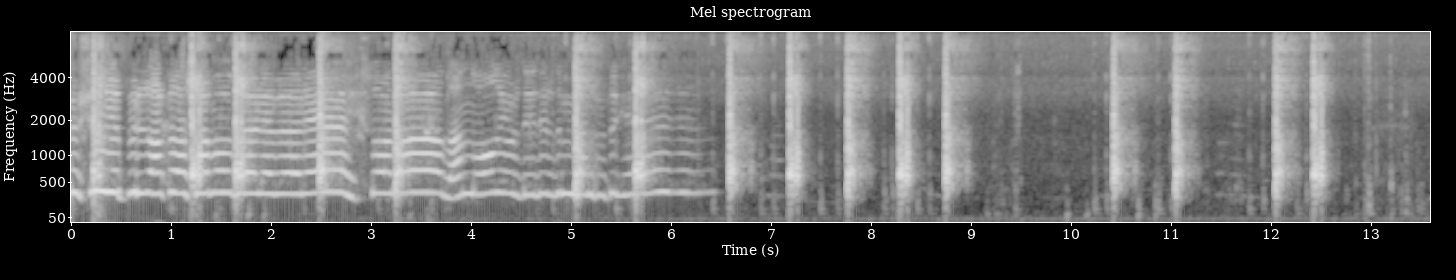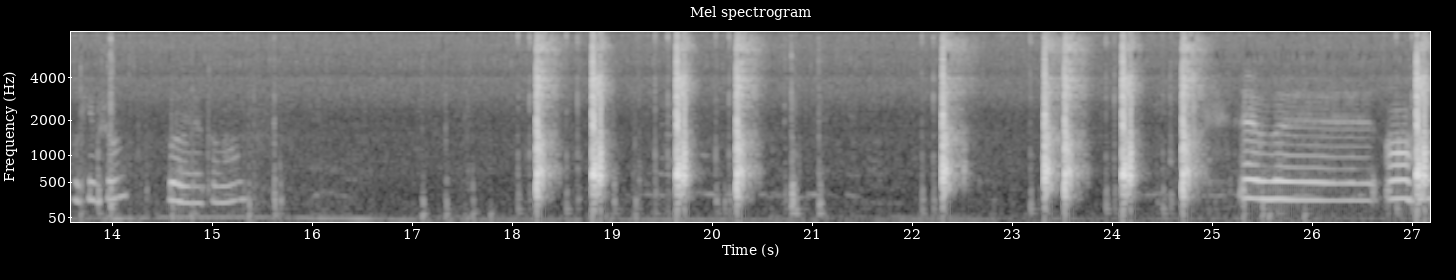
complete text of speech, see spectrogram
Şu şey yapıyoruz arkadaşlar ama böyle böyle. Sonra lan ne oluyor delirdim ben durduk yere. Bakayım şu an. Böyle tamam. Evet. Aha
